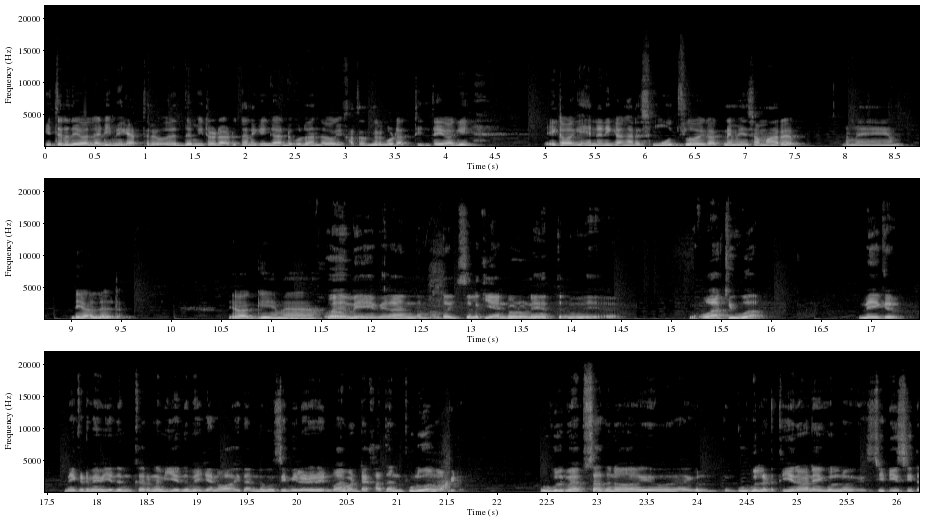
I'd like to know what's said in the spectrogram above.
හිතන දෙව ලඩි මේ ඇත්තර වද මිට අඩු තනකින් ගන්න පුළුවන් වගේ කතන්දර ගොඩක් තින්තේ. වගේ ඒක වගේ හෙන්න නිකන් අර ස්මූත් ෆ්ලෝ එකක් නෙමේ සමාර මේ දෙවල්ලට ඒවගේම ඔය මේ වෙලාන්න මට ඉස්සල කියන්න ඕනේ ඇතරම ඔයා කිව්වා මේක මේකට මේ වියදම් කරන වියදම ගැනවා හිතන්නක සිමිලට එන්වාමට හදන්න පුළුවන් අපිට. Google මැප් සදනවාගේ Googleට තියෙනවනේ ගොල්ල සිටි. සිට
